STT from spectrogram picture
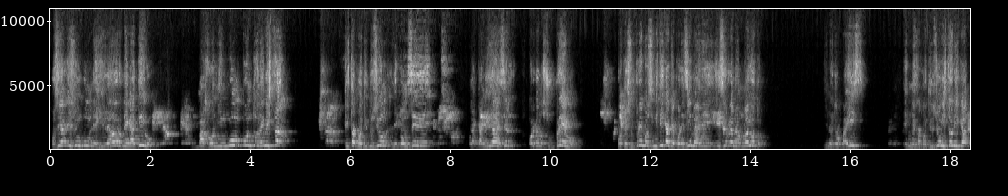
O sea, es un, un legislador negativo. Bajo ningún punto de vista esta constitución le concede la calidad de ser órgano supremo, porque supremo significa que por encima de ese órgano no hay otro. Y nuestro país, en nuestra constitución histórica,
